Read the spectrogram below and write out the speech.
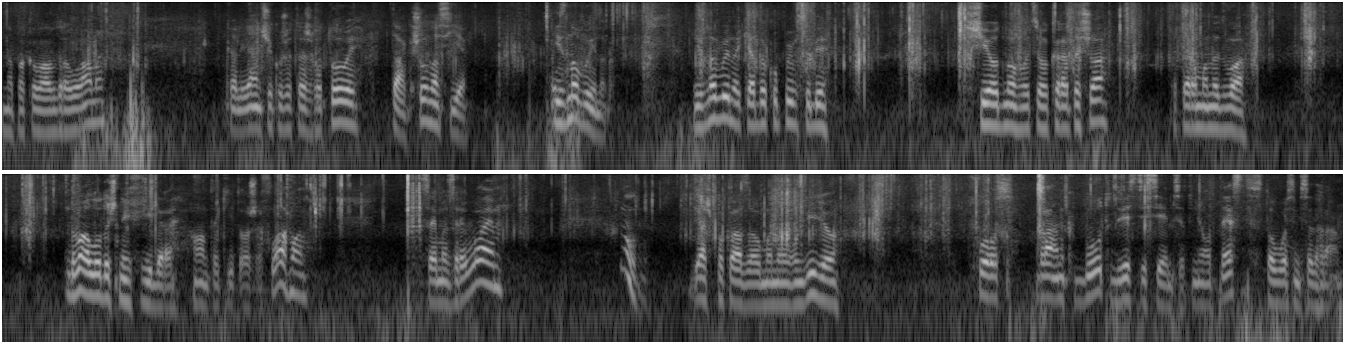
напакував дровами. Кальянчик уже теж готовий. Так, що у нас є? Із новинок. Із новинок я докупив собі ще одного цього каратиша. Тепер у мене два. Два лодочних фідера. Вон такий теж флагман. Це ми зриваємо. Ну, я ж показував в минулому відео. Force Rank Bot 270. У нього тест 180 грам.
